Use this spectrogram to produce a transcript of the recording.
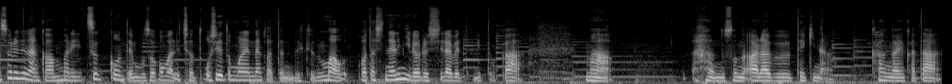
それでなんかあんまり突っ込んでもそこまでちょっと教えてもらえなかったんですけどまあ私なりにいろいろ調べたりとかまああのそのアラブ的な考え方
